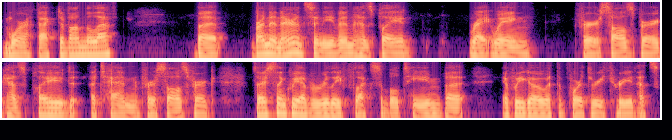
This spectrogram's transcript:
more effective on the left. But Brendan Aaronson even has played right wing for Salzburg, has played a 10 for Salzburg. So I just think we have a really flexible team. But if we go with the 433, that's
